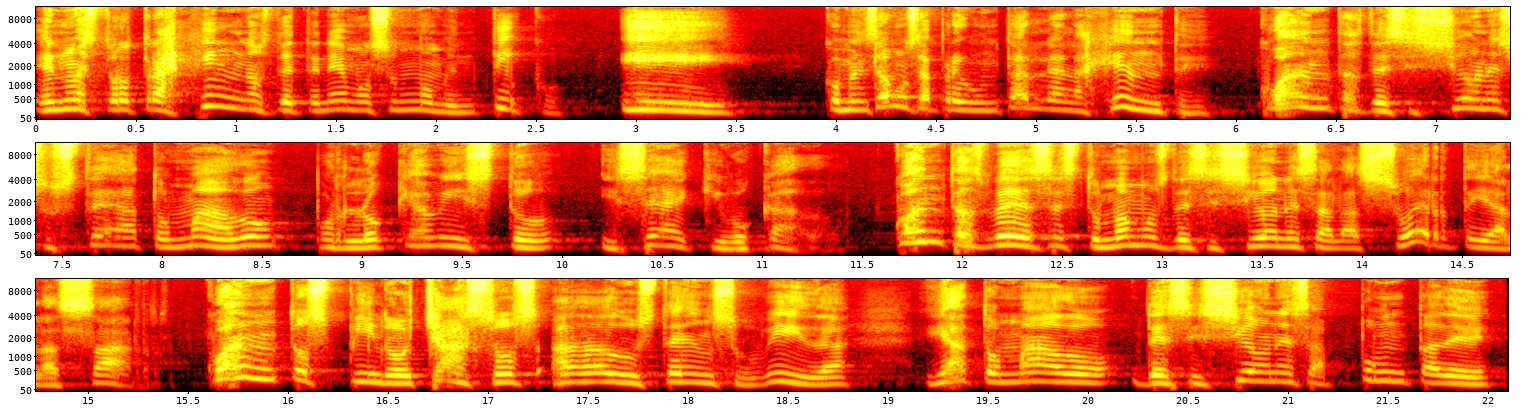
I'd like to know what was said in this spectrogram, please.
En nuestro trajín nos detenemos un momentico y comenzamos a preguntarle a la gente, ¿cuántas decisiones usted ha tomado por lo que ha visto y se ha equivocado? ¿Cuántas veces tomamos decisiones a la suerte y al azar? ¿Cuántos pinochazos ha dado usted en su vida y ha tomado decisiones a punta de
